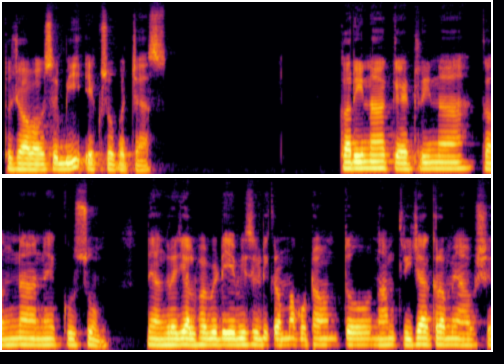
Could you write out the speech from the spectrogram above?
તો જવાબ આવશે બી એકસો પચાસ. કરીના, કેટરીના, કંગના અને કુસુમ ને અંગ્રેજી આલ્ફાબેટ એબીસીડી ક્રમમાં ગોઠવવાનું તો નામ ત્રીજા ક્રમે આવશે.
